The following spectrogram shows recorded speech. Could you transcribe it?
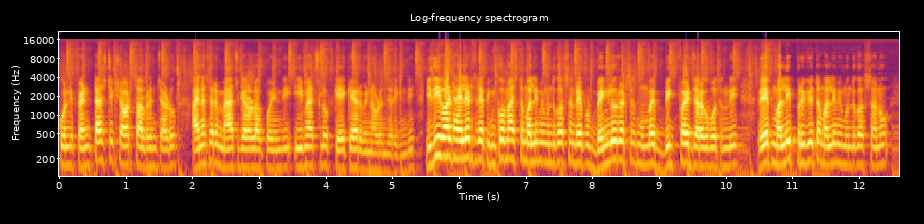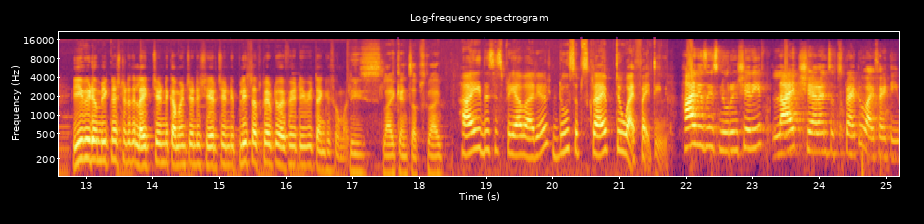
కొన్ని ఫెంటాస్టిక్ షాట్స్ అలరించాడు. అయినా సరే మ్యాచ్ గెలవలేకపోయింది. ఈ మ్యాచ్లో కేకేఆర్ విన్ అవ్వడం జరిగింది. ఇది వాళ్ళ హైలైట్స్. రేపు ఇంకో మ్యాచ్తో మళ్ళీ మీ ముందుకు వస్తాను రేపు Bengaluru versus Mumbai big fight జరగబోతుంది రేపు మళ్ళీ ప్రివ్యూతో మళ్ళీ మీ ముందుకు వస్తాను ఈ వీడియో మీకు నచ్చినట్లయితే లైక్ చేయండి కమెంట్ చేయండి షేర్ చేయండి please subscribe to WiFi TV thank you so much Please like and subscribe. Hi, this is Priya Warrior. Do subscribe to Wi-Fi TV. Hi, this is Nurun Sharif. Like, share, and subscribe to Wi-Fi TV.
